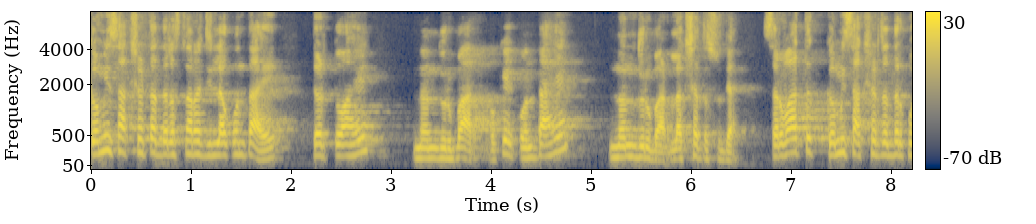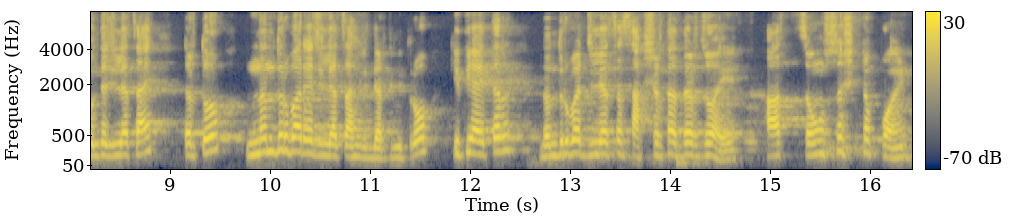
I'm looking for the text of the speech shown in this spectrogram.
कमी साक्षरता दर असणारा जिल्हा कोणता आहे? तर तो आहे नंदुरबार. ओके कोणता आहे? नंदुरबार. लक्षात असू द्या. सर्वात कमी साक्षरता दर कोणत्या जिल्ह्याचा आहे? तर तो नंदुरबार या जिल्ह्याचा आहे विद्यार्थी मित्रो. किती आहे तर? नंदुरबार जिल्ह्याचा साक्षरता दर जो आहे हा चौसष्ट पॉईंट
